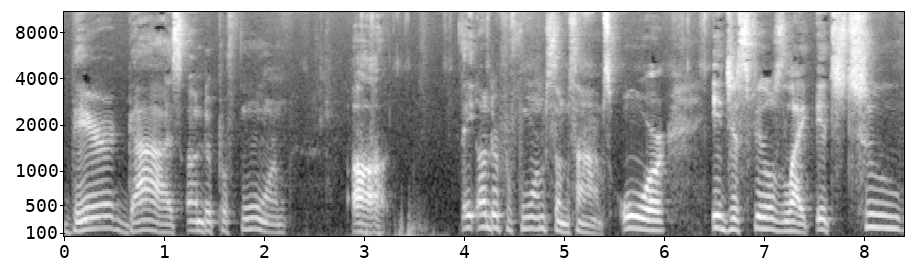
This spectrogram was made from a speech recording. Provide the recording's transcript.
their guys underperform. Uh, they underperform sometimes, or it just feels like it's too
